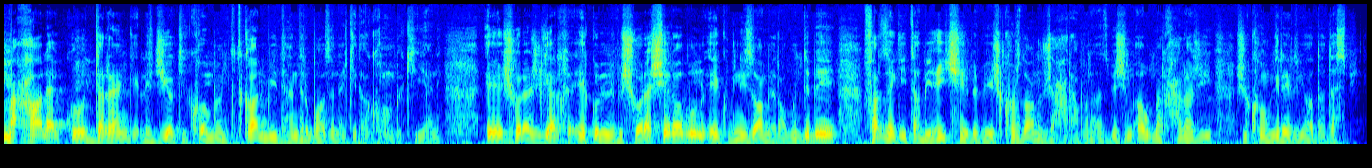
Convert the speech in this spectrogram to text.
محالة كو درنگ لجيكي كوم بنا تتقان بيد دا بازن بکی كوم بكي یعنی یعنی اکو شورشگر ايكو شورش رابون را نظامي رابون دبي فرزكي طبيعي چه بهش کردان و جحرابون از بيشم او مرحله جی جي كونگري دست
